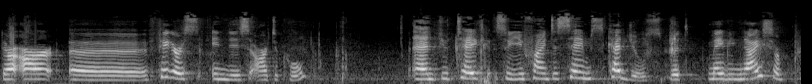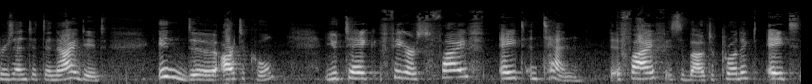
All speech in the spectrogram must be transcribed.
there are uh, figures in this article. And you take, so you find the same schedules, but maybe nicer presented than I did in the article. You take figures 5, 8, and 10. The 5 is about the product, 8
